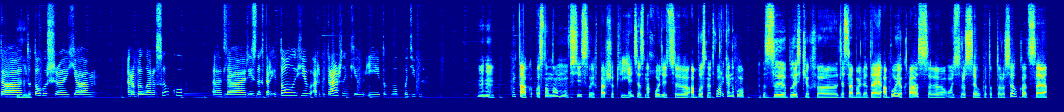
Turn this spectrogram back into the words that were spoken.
Та Мгм. до того ж, я робила розсилку е, для різних таргетологів, арбітражників і тому подібне. Угу. Ну так, в основному всі своїх перших клієнтів знаходять е, або з нетворкінгу, з близьких е, для себе людей, або якраз ось розсилка. Тобто розсилка це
